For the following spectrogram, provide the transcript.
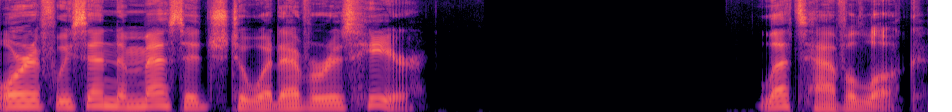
Or if we send a message to whatever is here? let's have a look.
